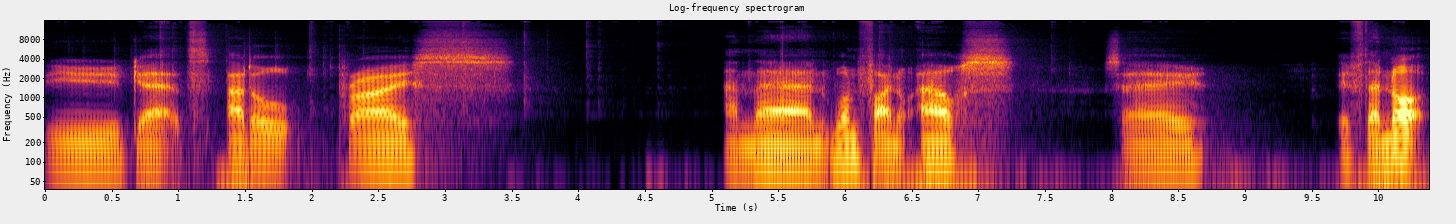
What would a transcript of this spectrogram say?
you get adult price, and then one final else. So if they're not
